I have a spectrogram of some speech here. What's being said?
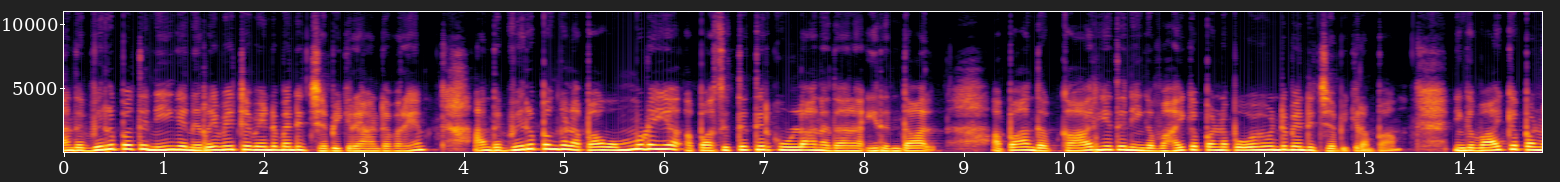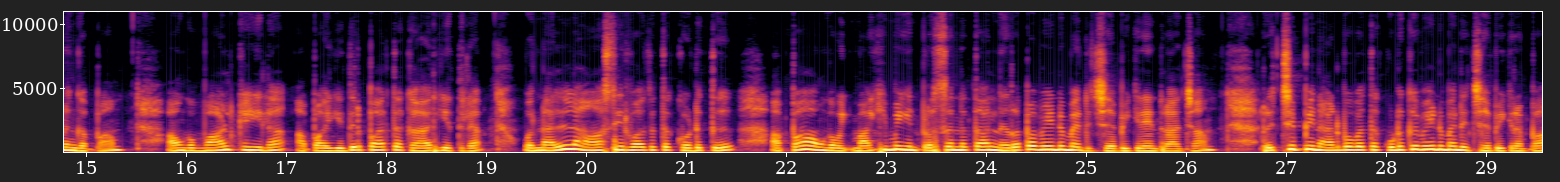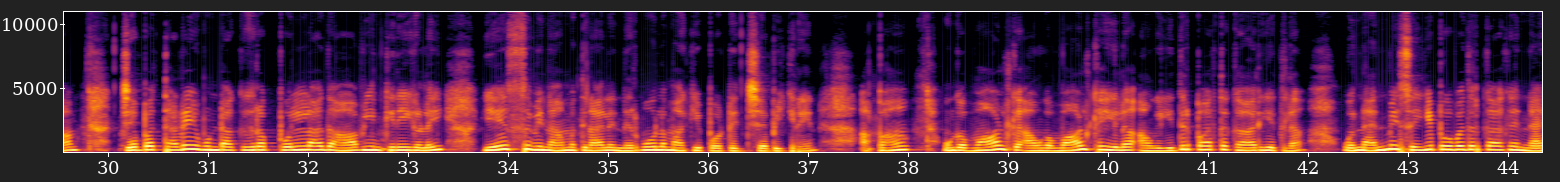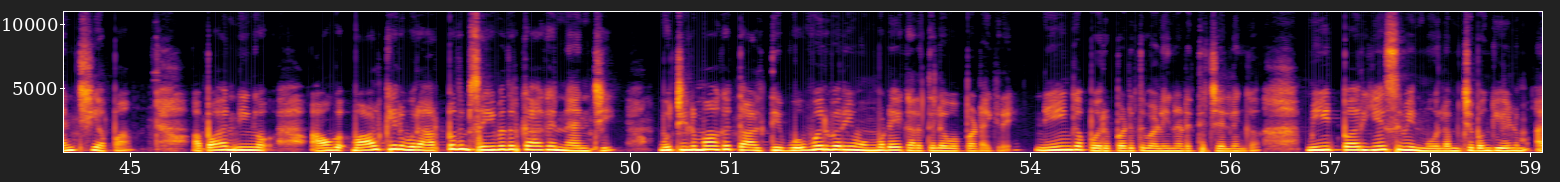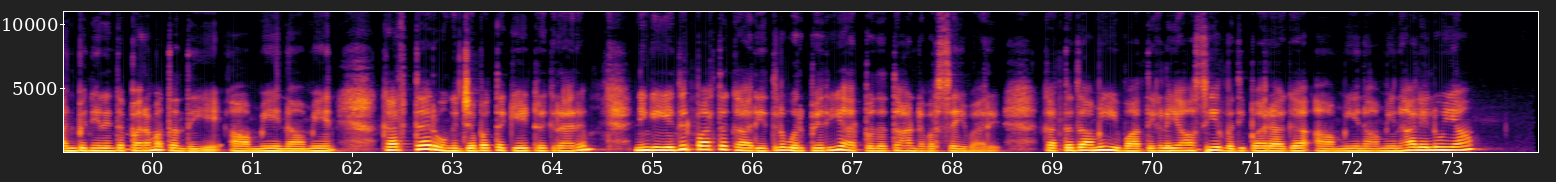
அந்த விருப்பத்தை நீங்கள் நிறைவேற்ற வேண்டும் என்று ஜெபிக்கிறேன் ஆண்டவரே அந்த விருப்பங்கள் அப்பா உம்முடைய அப்பா சித்தத்திற்கு உள்ளானதாக இருந்தால் அப்பா அந்த காரியத்தை நீங்கள் வாய்க்க பண்ண போக வேண்டும் என்று ஜெபிக்கிறேன்ப்பா. நீங்கள் வாய்க்க பண்ணுங்கப்பா. அவங்க வாழ்க்கையில் அப்பா எதிர்பார்த்த காரியத்தில் ஒரு நல்ல ஆசீர்வாதத்தை கொடுத்து அப்பா அவங்க மகிமையின் பிரசன்னத்தால் நிரப்ப வேண்டும் என்று ஜெபிக்கிறேன் ராஜா. ரிச்சிப்பின் அனுபவத்தை கொடுக்க வேண்டும் என்று ஜெபிக்கிறேன்ப்பா. ஜெப தடை உண்டாக்குகிற பொல்லாத ஆவியின் கிரிகளை இயேசுவின் நாமத்தினால நிர்மூலமாக்கி போட்டு ஜெபிக்கிறேன். அப்பா உங்கள் வாழ்க்கை அவங்க வாழ்க்கையில் அவங்க எதிர்பார்த்த காரியத்தில் ஒரு நன்மை செய்ய போவதற்காக நன்றி அப்பா. அப்பா நீங்கள் அவங்க வாழ்க்கையில் ஒரு அற்புதம் செய்வதற்காக நன்றி. முற்றிலுமாக தாழ்த்தி ஒவ்வொருவரையும் உம்முடைய கரத்தில் ஒப்படைக்கிறேன். நீங்கள் பொறுப்படுத்தி வழி நடத்தி செல்லுங்க. மீட்பார் இயேசுவின் மூலம் ஜபங்கேளும் அன்பு நிறைந்த பரம தந்தையே ஆமேன் ஆமேன். கர்த்தர் உங்கள் ஜபத்தை கேட்டிருக்கிறாரு. நீங்கள் எதிர்பார்த்த காரியத்தில் ஒரு பெரிய அற்புதத்தை ஆண்டவர் செய்வார். கர்த்ததாமே இவ்வார்த்தைகளை ஆசீர்வதிப்பாராக. ஆமீன் ஆமீன். ஹலெலூயா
